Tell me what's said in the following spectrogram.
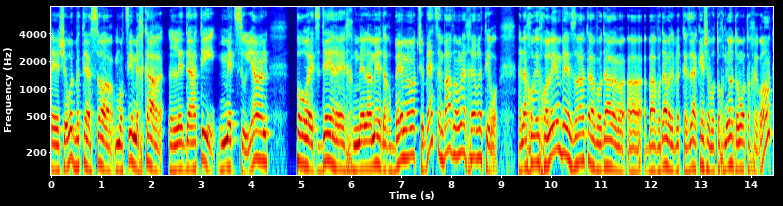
אה, שירות בתי הסוהר מוציא מחקר לדעתי מצוין. פורץ דרך, מלמד הרבה מאוד, שבעצם בא ואומר, חבר'ה תראו, אנחנו יכולים בעזרת העבודה, בעבודה במרכזי הקשב או תוכניות דומות אחרות,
